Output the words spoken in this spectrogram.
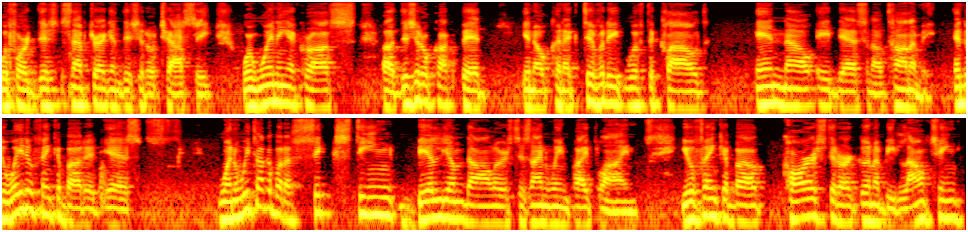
with our Snapdragon digital chassis. We're winning across uh, digital cockpit, you know, connectivity with the cloud, and now ADAS and autonomy. And the way to think about it is when we talk about a $16 billion design win pipeline, you think about cars that are going to be launching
